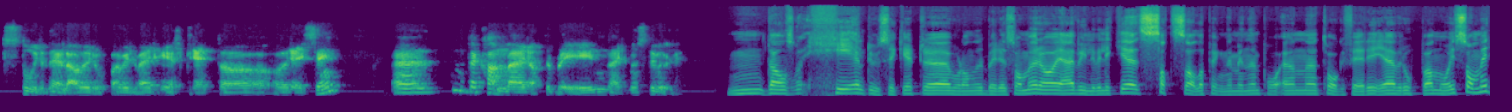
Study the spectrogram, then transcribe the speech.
store deler av Europa vil være helt greit å, å reise inn. Eh, det kan være at det blir nærmest umulig. Mm, det er altså helt usikkert uh, hvordan det blir i sommer, og jeg ville vel ikke satse alle pengene mine på en uh, togferie i Europa nå i sommer.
